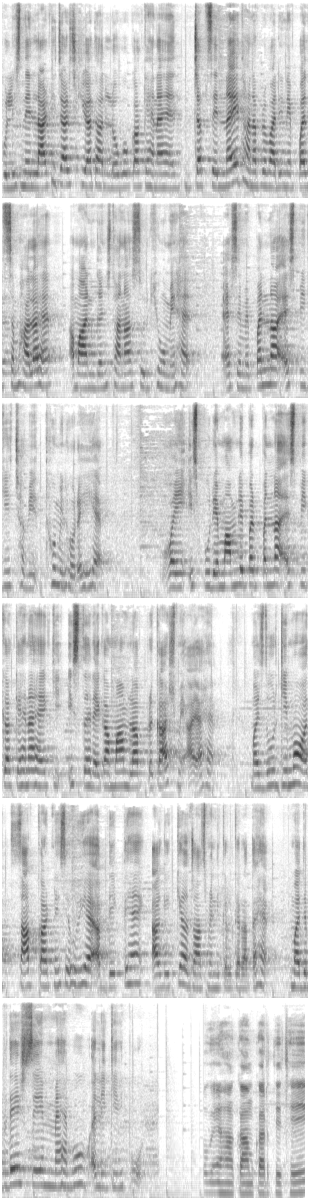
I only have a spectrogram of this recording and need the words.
पुलिस ने लाठीचार्ज किया था। लोगों का कहना है, जब से नए थाना प्रभारी ने पद संभाला है, अमानगंज थाना सुर्खियों में है। ऐसे में पन्ना एसपी की छवि धूमिल हो रही है। वहीं इस पूरे मामले पर पन्ना एसपी का कहना है कि इस तरह का मामला प्रकाश में आया है। मजदूर की मौत सांप काटने से हुई है। अब देखते हैं आगे क्या जाँच में निकल कर आता है। मध्य प्रदेश से महबूब अली की रिपोर्ट। लोग यहाँ काम करते थे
